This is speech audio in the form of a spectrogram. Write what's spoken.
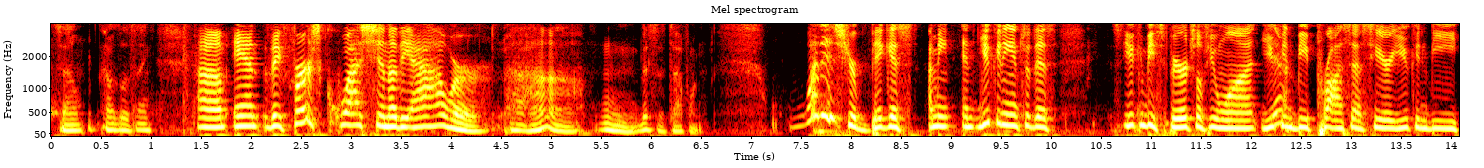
So I was listening. Um, and the first question of the hour. Uh-huh. Mm, this is a tough one. What is your biggest? I mean, and you can answer this. You can be spiritual if you want. You can be process here. You can be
